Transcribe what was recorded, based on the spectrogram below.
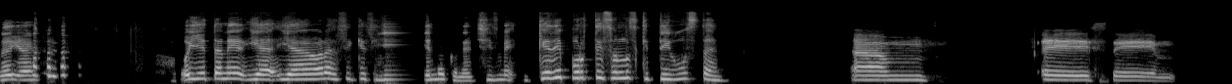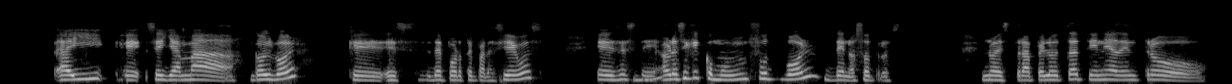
¿no? Ya. Oye, Taner, y, a- y ahora sí que siguiendo con el chisme, ¿qué deportes son los que te gustan? Am, este, ahí eh, se llama goalball, que es deporte para ciegos. Es este, ahora sí que como un fútbol de nosotros. Nuestra pelota tiene adentro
